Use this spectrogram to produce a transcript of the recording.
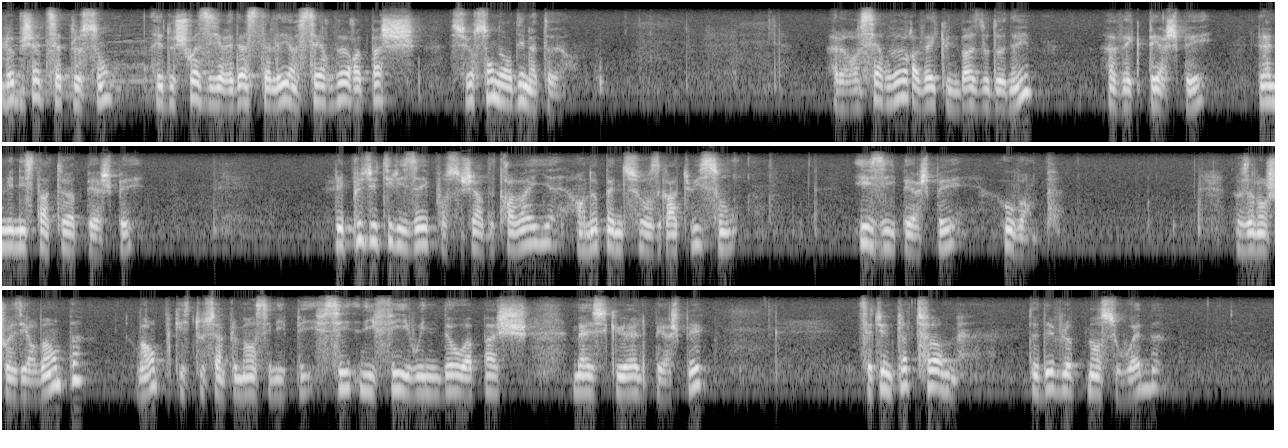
L'objet de cette leçon est de choisir et d'installer un serveur Apache sur son ordinateur. Alors un serveur avec une base de données, avec PHP, l'administrateur PHP. Les plus utilisés pour ce genre de travail en open source gratuit sont EasyPHP ou VAMP. Nous allons choisir VAMP VAMP, qui tout simplement signifie, Windows Apache MySQL PHP. C'est une plateforme de développement sous web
